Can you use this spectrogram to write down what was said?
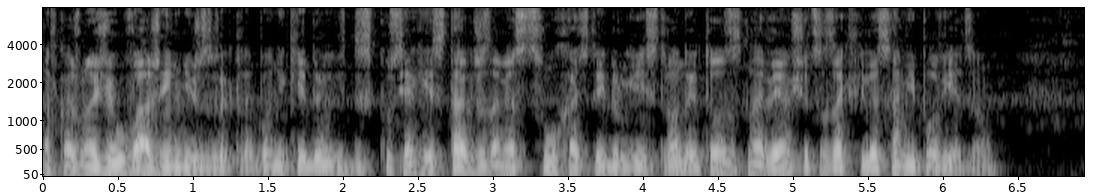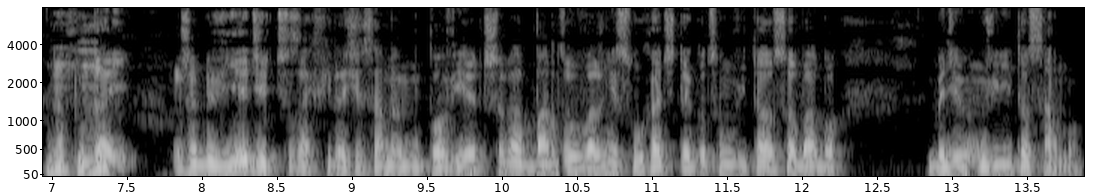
A w każdym razie uważniej niż zwykle, bo niekiedy w dyskusjach jest tak, że zamiast słuchać tej drugiej strony, to zastanawiają się, co za chwilę sami powiedzą. A mhm. tutaj, żeby wiedzieć, co za chwilę się samemu powie, trzeba bardzo uważnie słuchać tego, co mówi ta osoba, bo będziemy mówili to samo.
